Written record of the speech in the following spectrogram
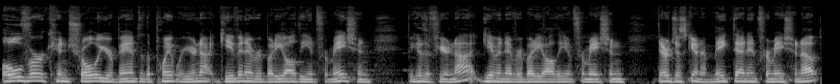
over control your band to the point where you're not giving everybody all the information. Because if you're not giving everybody all the information, they're just going to make that information up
